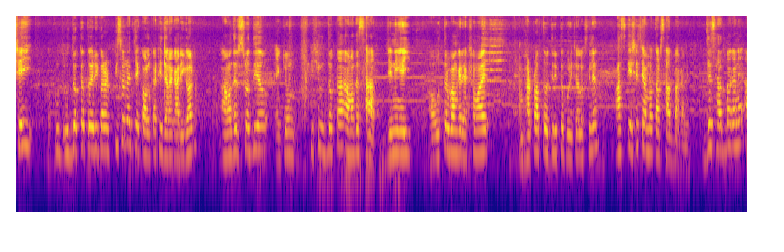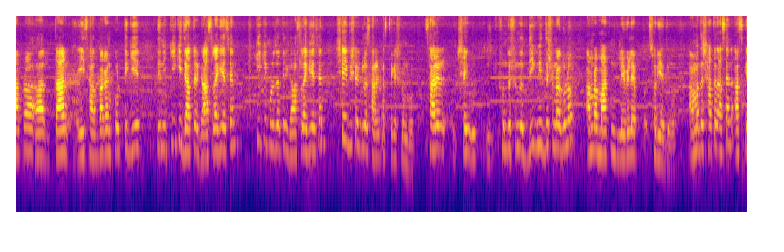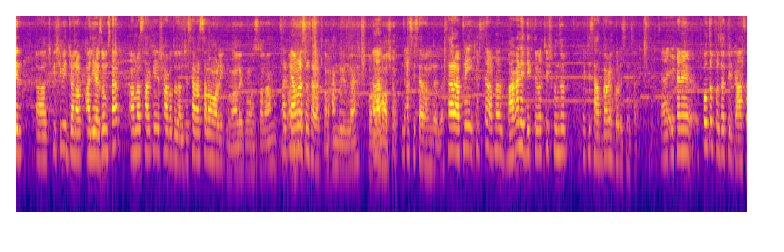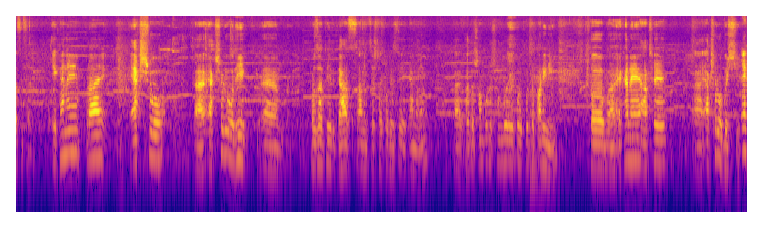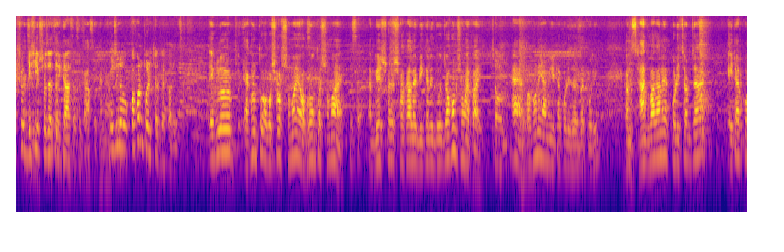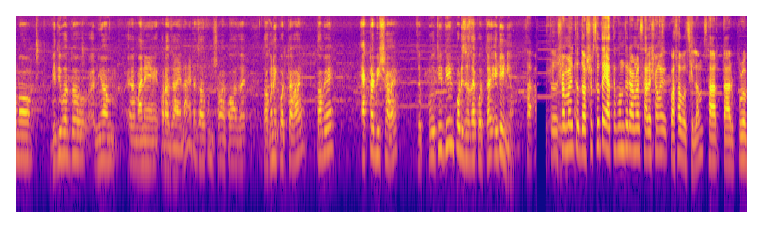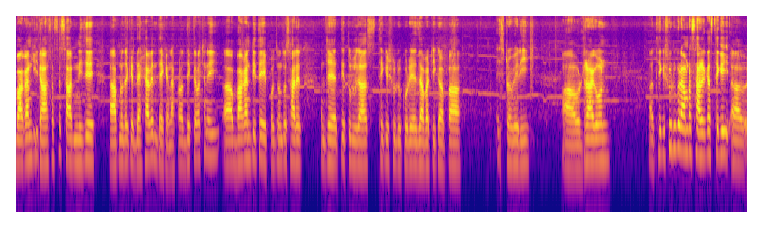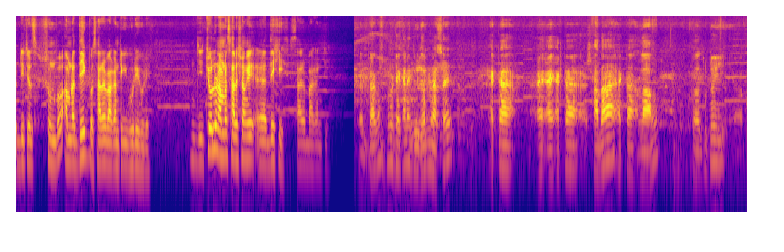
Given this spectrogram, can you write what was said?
সেই উদ্যোক্তা তৈরি করার পিছনের যে কলকাঠি যারা কারিগর, আমাদের শ্রদ্ধেয় একজন কৃষি উদ্যোক্তা, আমাদের স্যার, যিনি এই উত্তরবঙ্গের একসময় ভারপ্রাপ্ত অতিরিক্ত পরিচালক ছিলেন। আজকে এসেছি আমরা তার ছাদ বাগানে। যে ছাদ বাগানে আপনারা তার এই ছাদ বাগান করতে গিয়ে তিনি কি কি জাতের গাছ লাগিয়েছেন কি কি প্রজাতির গাছ লাগিয়েছেন সেই বিষয়গুলো স্যারের কাছ থেকে শুনব। স্যারের সেই সুন্দর সুন্দর দিক নির্দেশনাগুলো আমরা মাঠ লেভেলে ছড়িয়ে দেব। আমাদের সাথে আছেন আজকের কৃষিবিদ জনাব আলী আজম স্যার। আমরা স্যারকে স্বাগত জানাচ্ছি। স্যার আসসালামু আলাইকুম। ওয়ালাইকুম আসসালাম। স্যার কেমন আছেন স্যার আলহামদুলিল্লাহ ভালো আছো? আছি স্যার আলহামদুলিল্লাহ। স্যার আপনি স্যার আপনার বাগানে দেখতে পাচ্ছি সুন্দর একটি ছাদ বাগান করেছেন স্যার। এখানে কত প্রজাতির গাছ আছে স্যার? এখানে প্রায় একশো একশোরও অধিক প্রজাতির গাছ আমি চেষ্টা করেছি এখানে। আর হয়তো সম্পূর্ণ সুন্দর করে করতে পারিনি। তো এখানে আছে একশোরও বেশি। 100 বেশি প্রজাতির গাছ আছে। গাছ এখানে। এগুলো কখন পরিচর্যা করেন? এগুলো এখন তো অবসর সময় অফুরন্ত সময়। বিশেষ করে সকালে বিকালে দু- যখন সময় পাই। হ্যাঁ তখনই আমি এটা পরিচর্যা করি। কারণ ছাদ বাগানের পরিচর্যা এটার কোনো বিধিবদ্ধ নিয়ম মানে করা যায় না। এটা যখন সময় পাওয়া যায় তখনই করতে হয়। তবে একটা বিষয় যে প্রতিদিন পরিচর্যা করতে হয় এটাই নিয়ম। তো সম্মানিত দর্শক শ্রোতা এতক্ষণ ধরে আমরা স্যারের সঙ্গে কথা বলছিলাম। স্যার তার পুরো বাগানটি গাছ আছে। স্যার নিজে আপনাদেরকে দেখাবেন দেখেন আপনারা দেখতে পাচ্ছেন এই বাগানটিতে এই পর্যন্ত স্যারের যে তেঁতুল গাছ থেকে শুরু করে জাবাটিকা বা স্ট্রবেরি ড্রাগন থেকে শুরু করে আমরা স্যারের কাছ থেকেই ডিটেলস শুনব। আমরা দেখব স্যারের বাগানটি ঘুরে ঘুরে। জি, চলুন আমরা স্যারের সঙ্গে দেখি স্যারের বাগানটি। ড্রাগন ফ্রুট এখানে দুই ধরনের আছে। একটা একটা সাদা, একটা লাল। তো দুটোই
